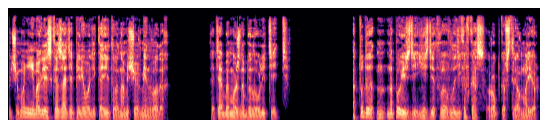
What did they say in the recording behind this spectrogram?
Почему они не могли сказать о переводе Каитова нам еще в Минводах? Хотя бы можно было улететь. Оттуда на поезде ездит во Владикавказ, — робко встрял майор.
